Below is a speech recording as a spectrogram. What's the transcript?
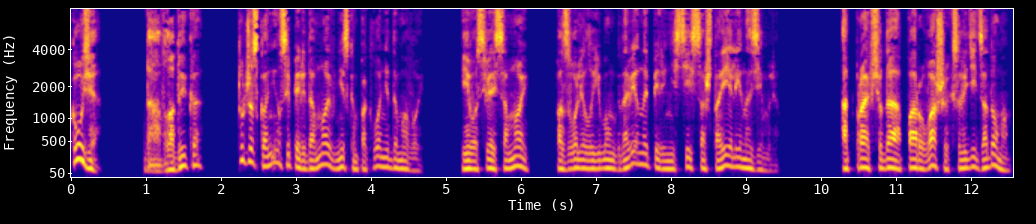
«Кузя!» «Да, владыка!» Тут же склонился передо мной в низком поклоне домовой. Его связь со мной позволила ему мгновенно перенестись со Штаэли на землю. Отправь сюда пару ваших следить за домом.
